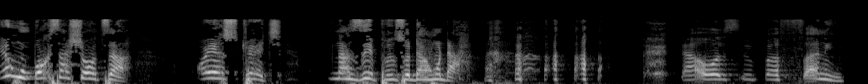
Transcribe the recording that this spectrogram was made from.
ehun boxer shorts ah, oil stretch, na zip da ho that was super funny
